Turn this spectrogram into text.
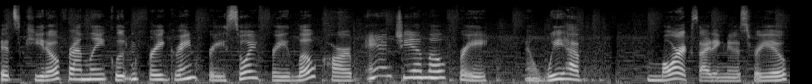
It's keto friendly, gluten free, grain free, soy free, low carb, and GMO free. And we have more exciting news for you.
